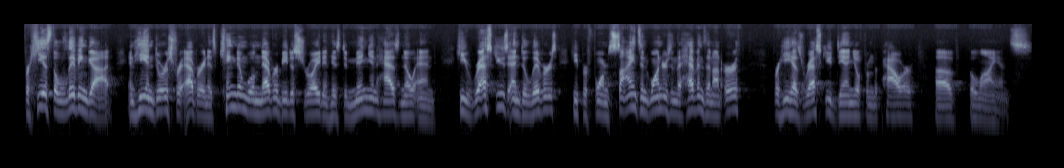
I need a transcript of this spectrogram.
for he is the living God and he endures forever, and his kingdom will never be destroyed, and his dominion has no end. He rescues and delivers. He performs signs and wonders in the heavens and on earth, for he has rescued Daniel from the power of the lions.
